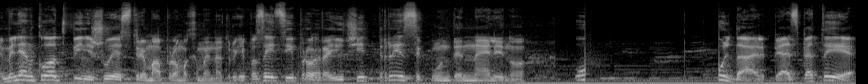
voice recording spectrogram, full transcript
Еміліан Клод фінішує з трьома промахами на другій позиції, програючи 3 секунди Неліну. Ульдаль 5 з 5.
